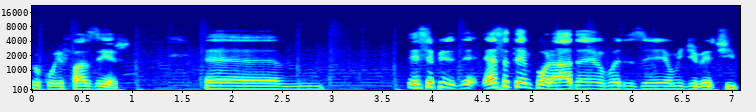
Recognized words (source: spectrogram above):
procure fazer. É, esse, essa temporada, eu vou dizer, eu me diverti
